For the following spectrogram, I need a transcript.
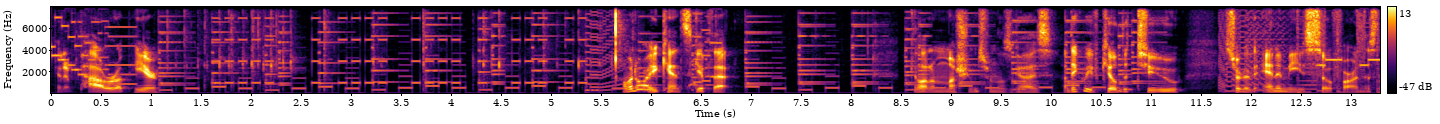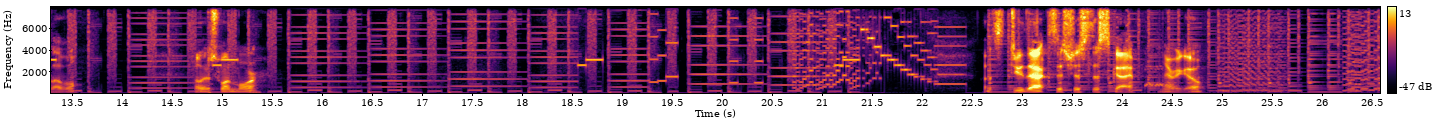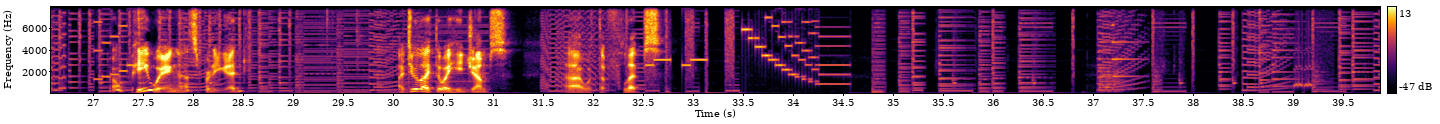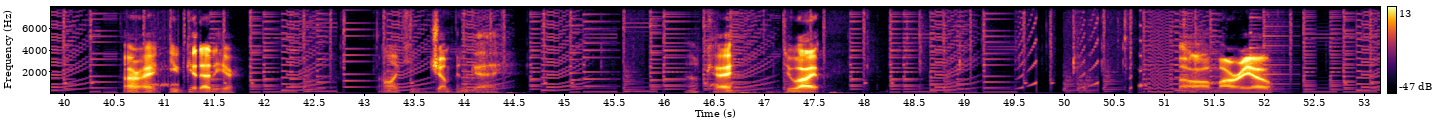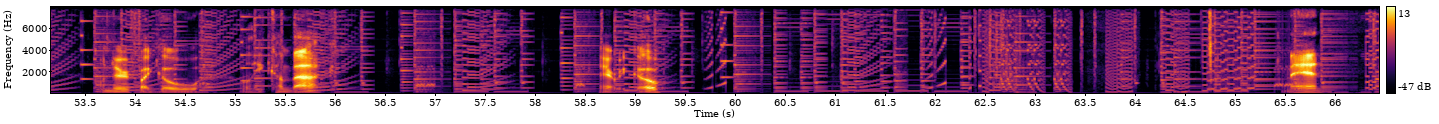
Get a power up here. I wonder why you can't skip that. A lot of mushrooms from those guys. I think we've killed the two sort of enemies so far in this level. Oh, there's one more. Let's do that, because it's just this guy. There we go. Oh, P-Wing, that's pretty good. I do like the way he jumps uh, with the flips. Alright, you get out of here. I don't like you jumping guy. Okay. Do I... Oh, Mario. Wonder if I go... Will he come back? There we go. Man.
